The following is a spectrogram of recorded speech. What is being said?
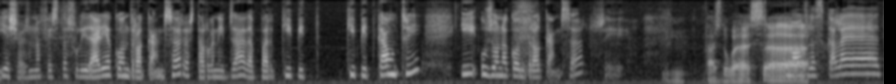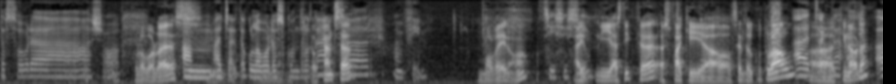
i això és una festa solidària contra el càncer. Està organitzada per Keep It, Keep It Country i Osona contra el càncer. O sigui, Fas dues... mous Eh, l'esquelet a sobre això. col·labores... Amb, exacte, col·labores contra el, el càncer, càncer. en fi. Molt bé, no? Sí, sí, sí. Ai, I has dit que es fa aquí al Centre Cultural. Ah, exacte. A quina hora? A,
